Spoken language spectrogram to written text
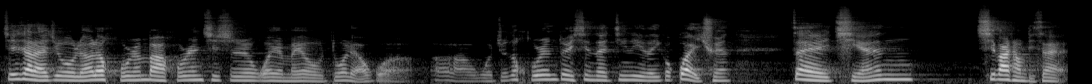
接下来就聊聊湖人吧。湖人其实我也没有多聊过，呃，我觉得湖人队现在经历了一个怪圈，在前七八场比赛，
